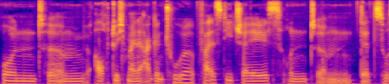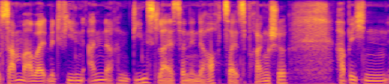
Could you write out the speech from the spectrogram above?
und ähm, auch durch meine Agentur Pfalz DJs und ähm, der Zusammenarbeit mit vielen anderen Dienstleistern in der Hochzeitsbranche habe ich einen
